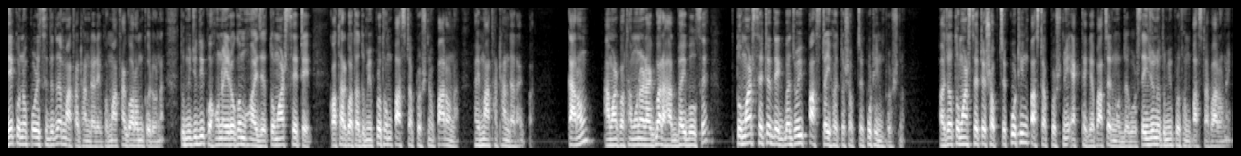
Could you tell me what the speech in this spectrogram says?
যে কোনো পরিস্থিতিতে মাথা ঠান্ডা রেখো, মাথা গরম করো না। তুমি যদি কখনো এরকম হয় যে, তোমার সেটে কথার কথা তুমি প্রথম পাঁচটা প্রশ্ন পারো না, ভাই মাথা ঠান্ডা রাখবা। কারণ, আমার কথা মনে রাখবা, রাহাত ভাই বলছে তোমার সেটে দেখবা যে ওই পাঁচটাই হয়তো সবচেয়ে কঠিন প্রশ্ন। হয়তো তোমার সেটে সবচেয়ে কঠিন পাঁচটা প্রশ্নই এক থেকে পাঁচের মধ্যে পড়ছে এই জন্য তুমি প্রথম পাঁচটা পারো নাই।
